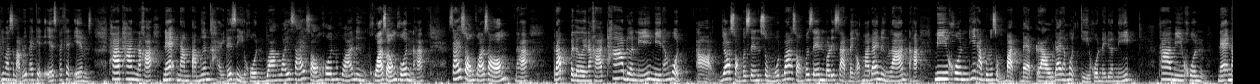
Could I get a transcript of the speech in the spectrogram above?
ที่มาสมัครด้วยแพ็กเกจ S แพ็กเกจ M ถ้าท่านนะคะ แนะนำตามเงื่อนไขได้ 4 คน วางไว้ซ้าย 2 คน ขวา 1 ขวา 2 คนนะคะ ซ้าย 2 ขวา 2 นะคะ รับไปเลยนะคะ ถ้าเดือนนี้มีทั้งหมด ยอด 2%สมมุติว่า 2%บริษัทแบ่งออกมาได้ 1 ล้านนะคะ มีคนที่ทำคุณสมบัติแบบเราได้ทั้งหมดกี่คนในเดือนนี้ ถ้ามีคนแนะน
